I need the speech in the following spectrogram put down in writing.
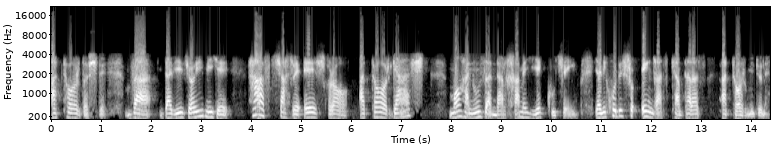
عطار داشته و در یه جایی میگه هفت شهر عشق را عطار گشت ما هنوز در خم یک کوچه ایم. یعنی خودش رو اینقدر کمتر از عطار می‌دونه.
